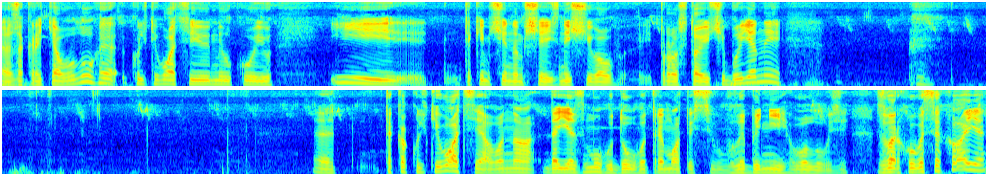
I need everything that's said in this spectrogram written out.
е, закриття вологи культивацією мілкою. І таким чином ще й знищував проростаючі бур'яни. Така культивація вона дає змогу довго триматись в глибині волозі. Зверху висихає,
